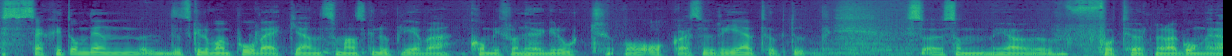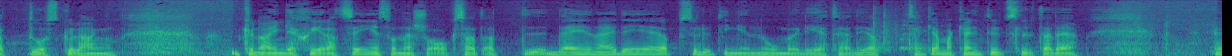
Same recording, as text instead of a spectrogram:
Särskilt om den, det skulle vara en påverkan som han skulle uppleva kom ifrån högre ort och, och alltså rejält högt upp. Så, som jag fått hört några gånger att då skulle han kunna ha engagerat sig i en sån här sak. Så att, att det, nej, det är absolut ingen omöjlighet heller. Jag tänker att man kan inte utesluta det eh,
